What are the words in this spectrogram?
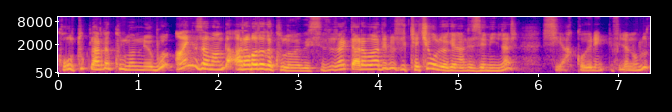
koltuklarda kullanılıyor bu. Aynı zamanda arabada da kullanabilirsiniz. Özellikle arabalarda biliyorsunuz keçe oluyor genelde zeminler. Siyah, koyu renkli falan olur.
